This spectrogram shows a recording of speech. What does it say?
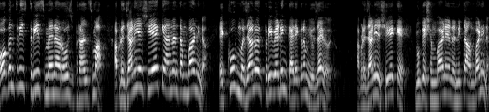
ઓગણત્રીસ ત્રીસ મેના રોજ ફ્રાન્સમાં આપણે જાણીએ છીએ કે અનંત અંબાણીના એક ખૂબ મજાનો એક પ્રી કાર્યક્રમ યોજાયો હતો. આપણે જાણીએ છીએ કે મુકેશ અંબાણી અને નીતા અંબાણીના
